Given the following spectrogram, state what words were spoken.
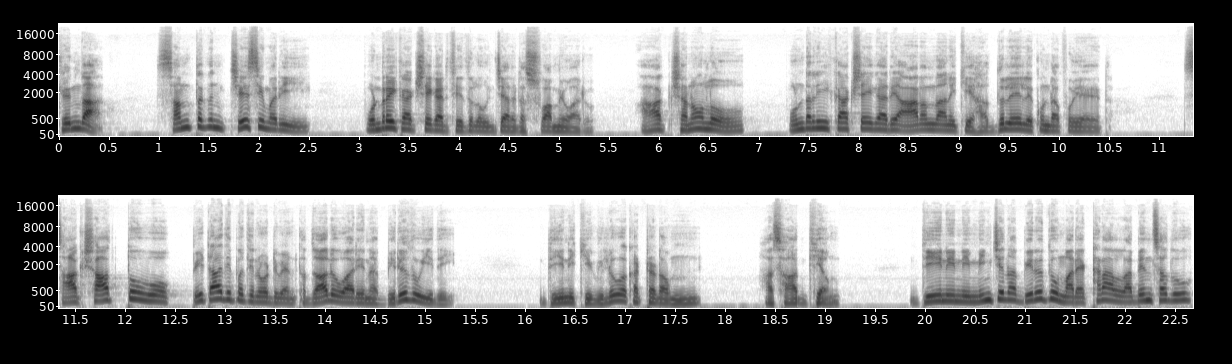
క్రింద సంతకం చేసి మరీ పుండరీకాక్షయ్య గారి చేతిలో ఉంచారట స్వామివారు. ఆ క్షణంలో పుండరీకాక్షయ్య గారి ఆనందానికి హద్దులే లేకుండా పోయాయట. సాక్షాత్తు ఓ పీఠాధిపతి నోటి వెంట జాలు వారిన బిరుదు ఇది. దీనికి విలువ కట్టడం అసాధ్యం. దీనిని మించిన బిరుదు మరెక్కడా లభించదు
